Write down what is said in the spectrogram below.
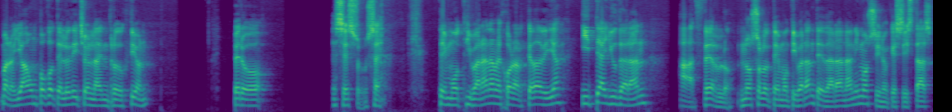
Bueno, ya un poco te lo he dicho en la introducción, pero es eso, o sea, te motivarán a mejorar cada día y te ayudarán a hacerlo. No solo te motivarán, te darán ánimo, sino que si estás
